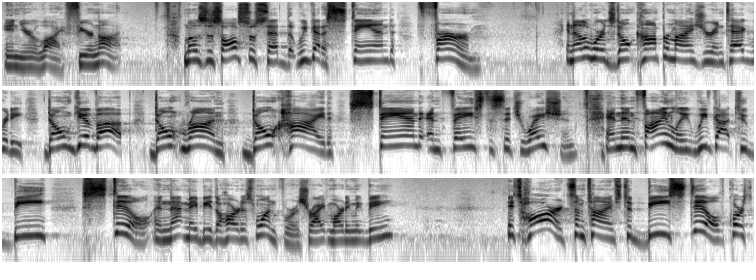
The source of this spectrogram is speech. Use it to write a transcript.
in your life. Fear not. Moses also said that we've got to stand firm. In other words, don't compromise your integrity. Don't give up. Don't run. Don't hide. Stand and face the situation. And then finally, we've got to be still. And that may be the hardest one for us, right, Marty McBee? It's hard sometimes to be still. Of course,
